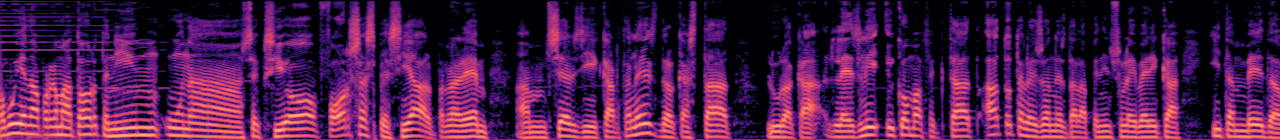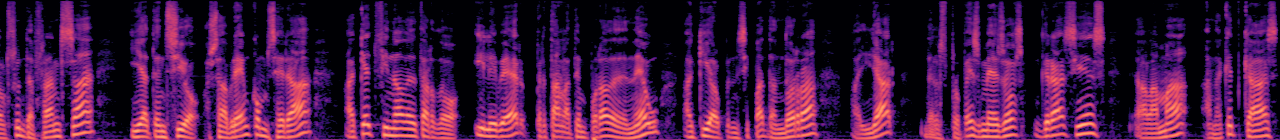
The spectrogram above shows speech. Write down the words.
Avui en el programa Tor tenim una secció força especial. Parlarem amb Sergi Carteles del que ha estat l'huracà Leslie i com ha afectat a totes les zones de la península Ibèrica i també del sud de França. I atenció, sabrem com serà aquest final de tardor i l'hivern, per tant la temporada de neu, aquí al Principat d'Andorra, al llarg dels propers mesos, gràcies a la mà, en aquest cas,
